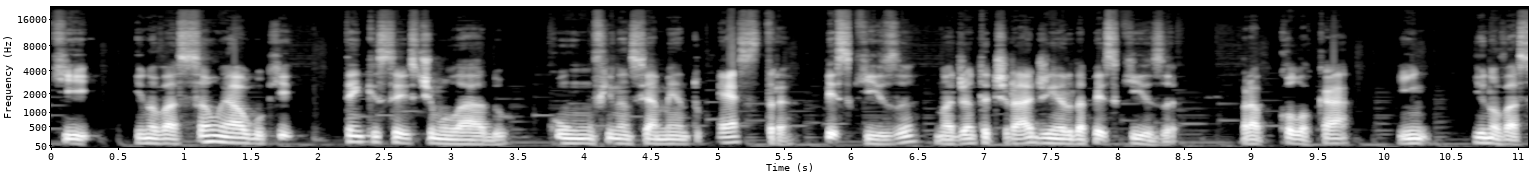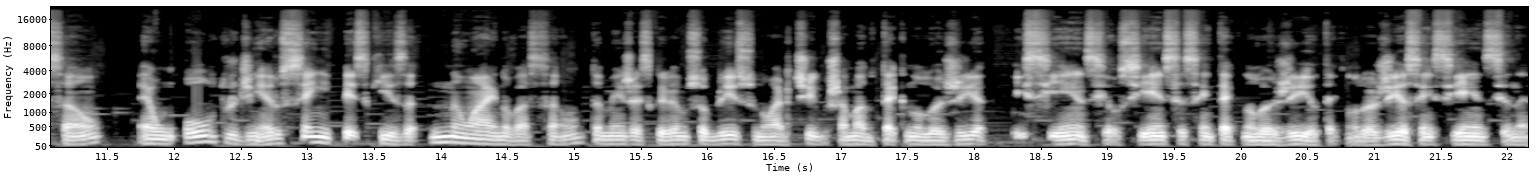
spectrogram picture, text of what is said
que inovação é algo que tem que ser estimulado com um financiamento extra pesquisa, não adianta tirar dinheiro da pesquisa para colocar em inovação, é um outro dinheiro. Sem pesquisa não há inovação. Também já escrevemos sobre isso num artigo chamado Tecnologia e Ciência, ou Ciência sem Tecnologia, ou Tecnologia sem Ciência, né?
